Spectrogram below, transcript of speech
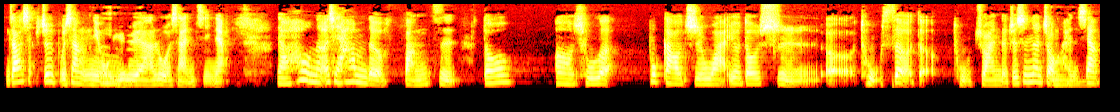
你知道，就是不像纽约啊、洛杉矶那样。然后呢，而且他们的房子都。呃，除了不高之外，又都是呃土色的、土砖的，就是那种很像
